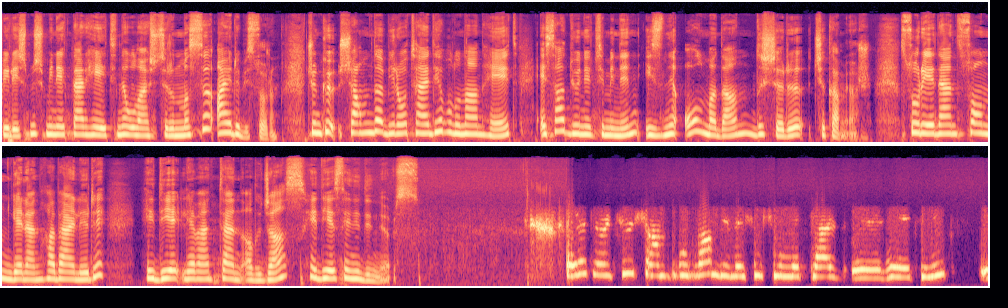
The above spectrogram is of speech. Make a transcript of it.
Birleşmiş Milletler heyetine ulaştırılması ayrı bir sorun. Çünkü Şam'da bir otelde bulunan heyet Esad yönetiminin izni olmadan dışarı çıkamıyor. Suriye'den son gelen haberleri Hediye Levent'ten alacağız. Hediye seni dinliyoruz. Evet Öykü Şam'da bulunan Birleşmiş Milletler e, heyetinin e,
